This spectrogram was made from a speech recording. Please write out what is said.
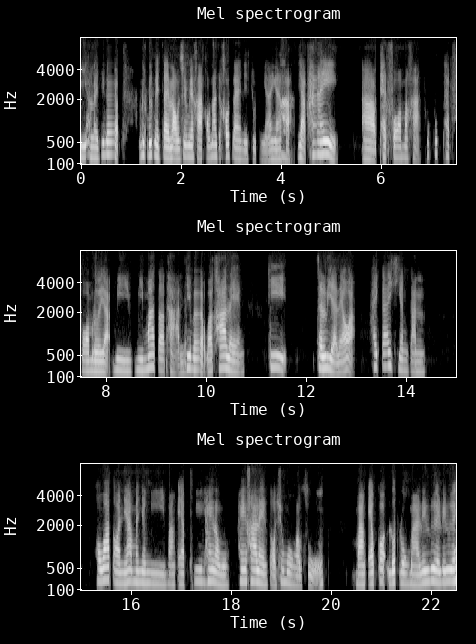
มีอะไรที่แบบลึกๆในใจเราใช่ไหมคะเขาน่าจะเข้าใจในจุดเนี้ยอย่างเงี้ยค่ะ อยากให้อ่าแพลตฟอร์มอะค่ะ ทุกๆ แพลตฟอร์มเลยอะมีมีมาตรฐานที่แบบว่าค่าแรง ที่เฉลี่ยแล้วอะให้ใกล้เคียงกัน เพราะว่าตอนเนี้ยมันยังมีบางแอปที่ให้เราให้ค่าแรงต่อชั่วโมงเราสูง บางแอปก็ลดลงมาเรื่อยๆเรื่อ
